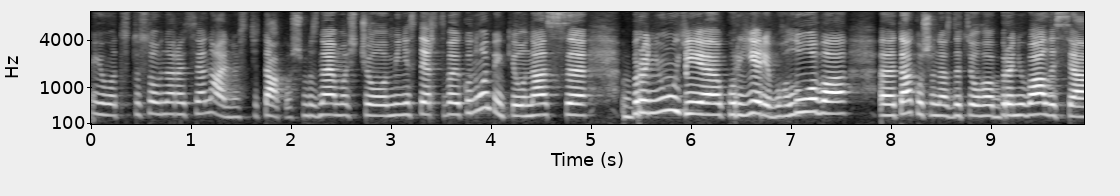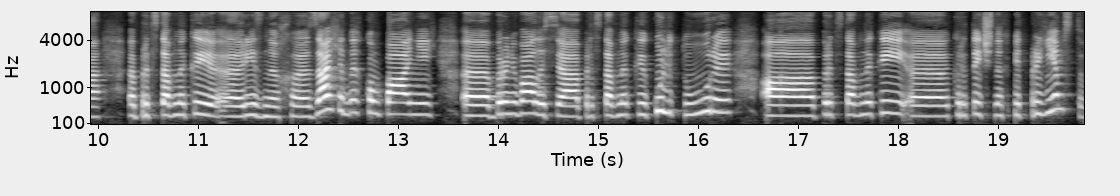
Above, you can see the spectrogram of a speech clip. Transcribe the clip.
І от стосовно раціональності, також ми знаємо, що Міністерство економіки у нас е, бронює кур'єрів Глова. е, Також у нас до цього бронювалися е, представники різних західних компаній, бронювалися представники культури, а представники критичних підприємств,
